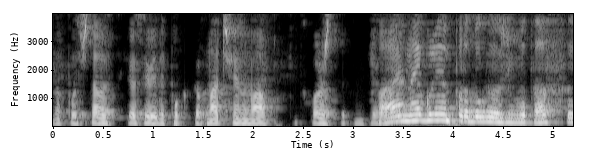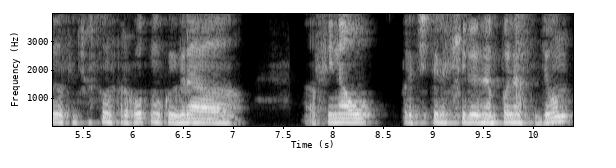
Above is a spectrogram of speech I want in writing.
да посещавате такива си видите по какъв начин подхождате към това. Това е най-големият парадокс в живота. Аз се чувствам страхотно, ако играя финал пред 40 хиляди на пълен стадион,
